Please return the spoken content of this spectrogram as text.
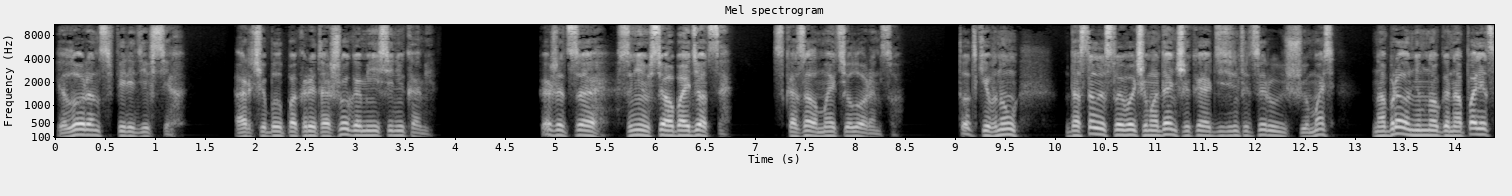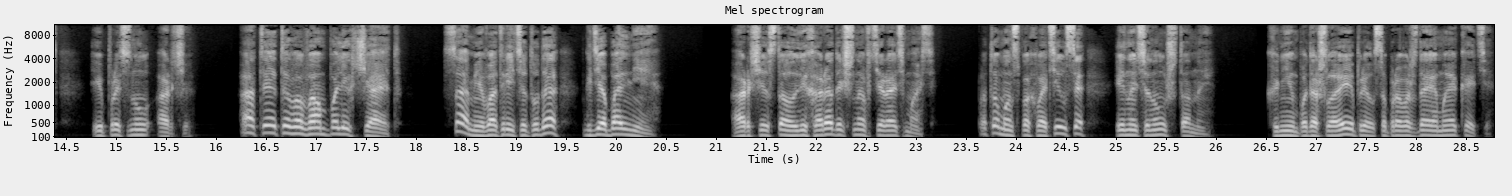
и Лоренс впереди всех. Арчи был покрыт ожогами и синяками. «Кажется, с ним все обойдется», — сказал Мэтью Лоренсу. Тот кивнул, достал из своего чемоданчика дезинфицирующую мазь, набрал немного на палец и протянул Арчи. «От этого вам полегчает. Сами вотрите туда, где больнее». Арчи стал лихорадочно втирать мазь. Потом он спохватился и натянул штаны. К ним подошла Эйприл, сопровождаемая Кэти.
